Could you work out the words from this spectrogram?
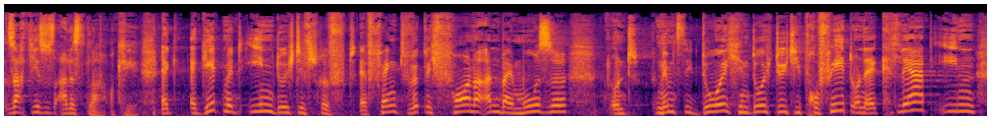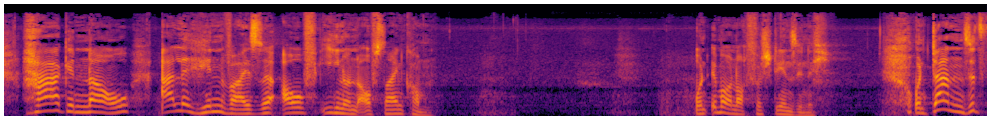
sagt Jesus alles klar, okay. Er, er, geht mit ihnen durch die Schrift. Er fängt wirklich vorne an bei Mose und nimmt sie durch, hindurch, durch die Propheten und erklärt ihnen haargenau alle Hinweise auf ihn und auf sein Kommen. Und immer noch verstehen sie nicht. Und dann sitzt,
